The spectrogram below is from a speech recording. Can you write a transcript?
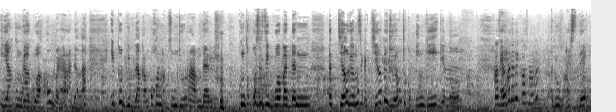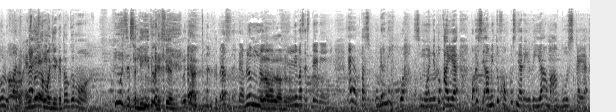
Yang enggak gue aware adalah itu di belakang pohon langsung jurang dan untuk posisi gue badan kecil gitu masih kecil tuh jurang cukup tinggi gitu. Kelas berapa tadi? Kelas berapa? Aduh SD gue lupa Oh, deh. Ini gue gak mau jadi ketawa, gue mau Mau sedih. sedih gitu gak sih? Lu jatuh Terus udah belum Belum, belum. Ini pas SD nih. Eh pas udah nih, wah semuanya tuh kayak pokoknya si Ami tuh fokus nyari Ria sama Agus kayak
